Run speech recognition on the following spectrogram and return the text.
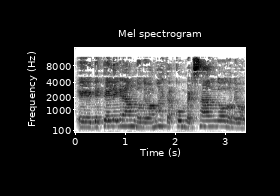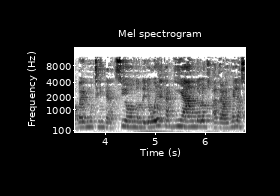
eh, de Telegram donde vamos a estar conversando, donde va a haber mucha interacción, donde yo voy a estar guiándolos a través de los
